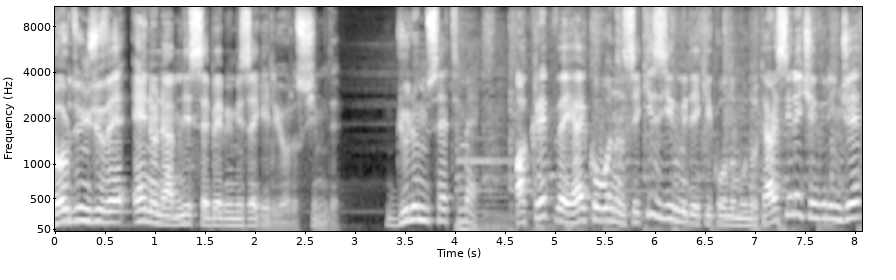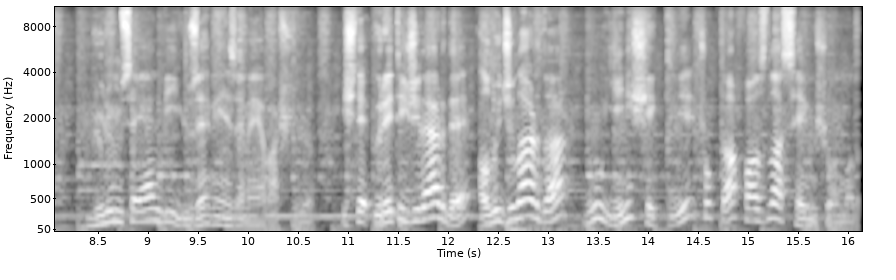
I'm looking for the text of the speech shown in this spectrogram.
Dördüncü ve en önemli sebebimize geliyoruz şimdi. Gülümsetme. Akrep ve Yelkova'nın 8.20'deki konumunu tersine çevirince gülümseyen bir yüze benzemeye başlıyor. İşte üreticiler de, alıcılar da bu yeni şekli çok daha fazla sevmiş olmalı.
